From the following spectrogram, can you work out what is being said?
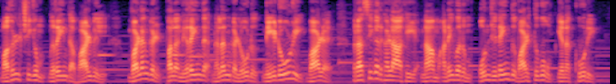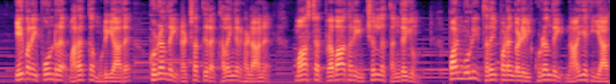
மகிழ்ச்சியும் நிறைந்த வாழ்வில் வளங்கள் பல நிறைந்த நலன்களோடு நீடூழி வாழ ரசிகர்களாகிய நாம் அனைவரும் ஒன்றிணைந்து வாழ்த்துவோம் என கூறி இவரை போன்ற மறக்க முடியாத குழந்தை நட்சத்திர கலைஞர்களான மாஸ்டர் பிரபாகரின் செல்ல தங்கையும் பன்மொழி திரைப்படங்களில் குழந்தை நாயகியாக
